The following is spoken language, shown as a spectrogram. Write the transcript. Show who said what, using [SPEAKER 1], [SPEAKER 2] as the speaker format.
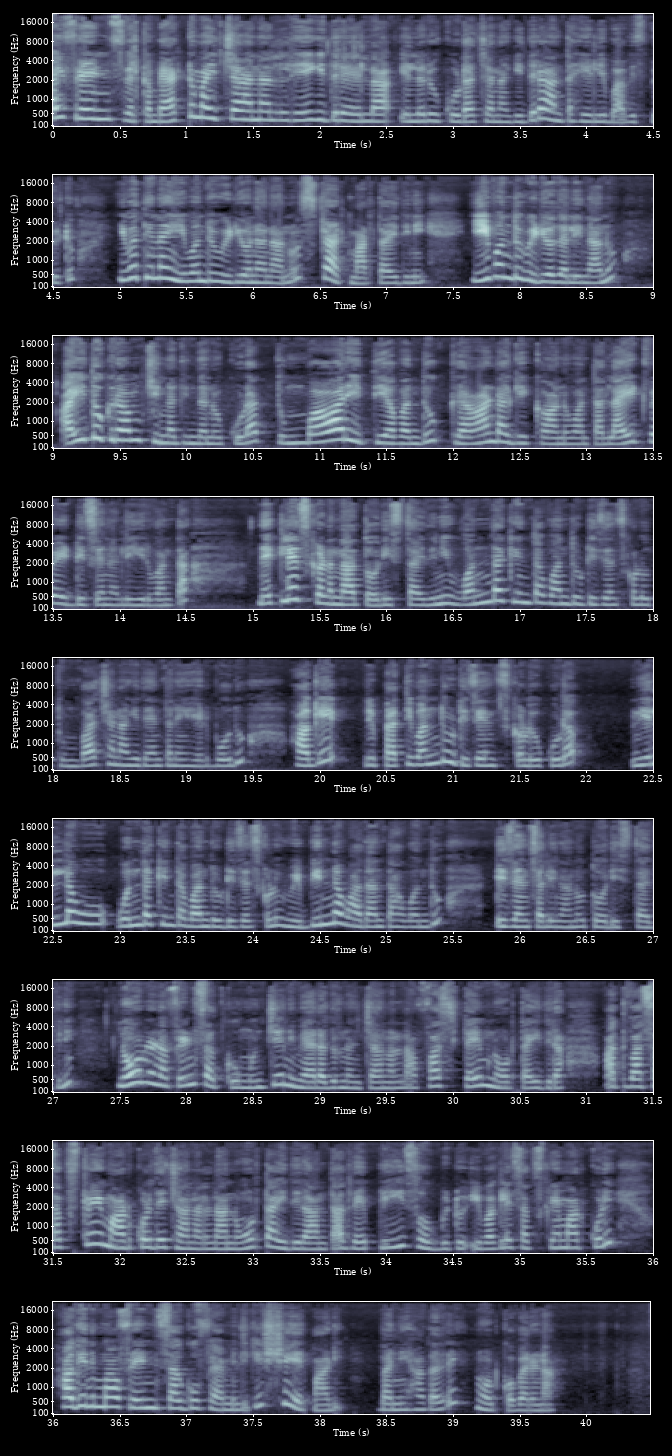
[SPEAKER 1] Hi friends welcome back to my channel ಹೇಗಿದ್ರೆ ಎಲ್ಲ? ಎಲ್ಲರೂ ಕೂಡ ಚೆನ್ನಾಗಿದ್ದೀರಾ ಅಂತ ಹೇಳಿ ಭಾವಿಸ್ಬಿಟ್ಟು ಇವತ್ತಿನ ಈ ಒಂದು ವಿಡಿಯೋನ ನಾನು ಸ್ಟಾರ್ಟ್ ಮಾಡ್ತಾ ಇದ್ದೀನಿ. ಈ ಒಂದು ವಿಡಿಯೋದಲ್ಲಿ ನಾನು ಐದು ಗ್ರಾಮ್ ಚಿನ್ನದಿಂದನೂ ಕೂಡ ತುಂಬ ರೀತಿಯ ಒಂದು ಗ್ರ್ಯಾಂಡ್ ಆಗಿ ಕಾಣುವಂಥ ಲೈಟ್ ವೆಯ್ಟ್ ಡಿಸೈನಲ್ಲಿ ಇರುವಂಥ ನೆಕ್ಲೆಸ್ಗಳನ್ನು ತೋರಿಸ್ತಾ ಇದ್ದೀನಿ. ಒಂದಕ್ಕಿಂತ ಒಂದು ಡಿಸೈನ್ಸ್ಗಳು ತುಂಬ ಚೆನ್ನಾಗಿದೆ ಅಂತಲೇ ಹೇಳ್ಬೋದು. ಹಾಗೆ ಪ್ರತಿಯೊಂದು ಡಿಸೈನ್ಸ್ಗಳು ಕೂಡ ಎಲ್ಲವೂ ಒಂದಕ್ಕಿಂತ ಒಂದು ಡಿಸೈನ್ಸ್ಗಳು ವಿಭಿನ್ನವಾದಂತಹ ಒಂದು ಡಿಸೈನ್ಸಲ್ಲಿ ನಾನು ತೋರಿಸ್ತಾ ಇದ್ದೀನಿ. ನೋಡೋಣ ಫ್ರೆಂಡ್ಸ್ ಅದಕ್ಕೂ ಮುಂಚೆ ನೀವು ಯಾರಾದರೂ ನನ್ನ ಚಾನಲ್ನ ಫಸ್ಟ್ ಟೈಮ್ ನೋಡ್ತಾ ಇದ್ದೀರಾ ಅಥವಾ ಸಬ್ಸ್ಕ್ರೈಬ್ ಮಾಡ್ಕೊಳ್ಳದೆ ಚಾನಲ್ನ ನೋಡ್ತಾ ಇದ್ದೀರಾ ಅಂತಾದರೆ ಪ್ಲೀಸ್ ಹೋಗ್ಬಿಟ್ಟು ಇವಾಗಲೇ ಸಬ್ಸ್ಕ್ರೈಬ್ ಮಾಡ್ಕೊಳ್ಳಿ. ಹಾಗೆ ನಿಮ್ಮ ಫ್ರೆಂಡ್ಸ್ ಹಾಗೂ ಫ್ಯಾಮಿಲಿಗೆ ಶೇರ್ ಮಾಡಿ. ಬನ್ನಿ ಹಾಗಾದರೆ ನೋಡ್ಕೊಬರೋಣ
